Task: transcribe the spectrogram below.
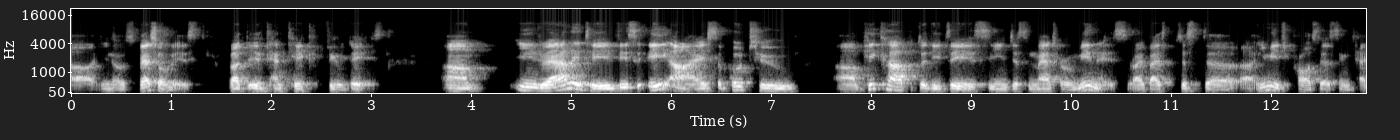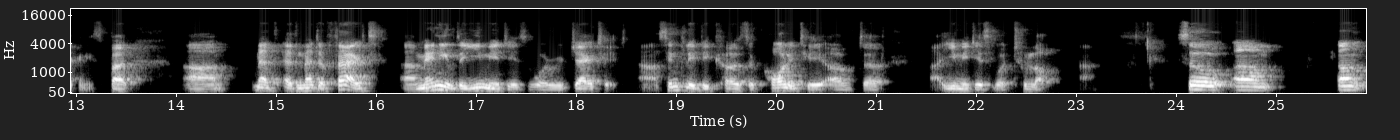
uh, you know specialists, but it can take a few days. Um, in reality, this AI is supposed to uh, pick up the disease in just a matter of minutes, right, by just the uh, image processing techniques. But uh, as a matter of fact, uh, many of the images were rejected uh, simply because the quality of the uh, images were too low. so um, on,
